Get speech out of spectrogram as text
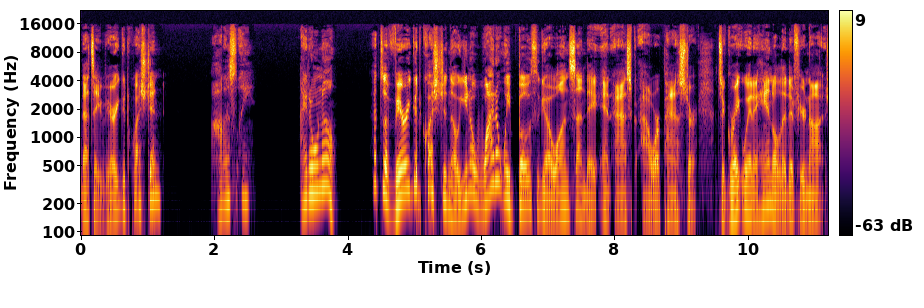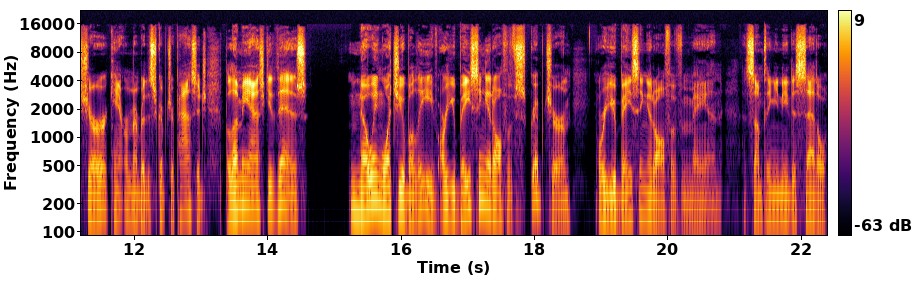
That's a very good question. Honestly, I don't know. That's a very good question, though. You know, why don't we both go on Sunday and ask our pastor? It's a great way to handle it if you're not sure or can't remember the scripture passage. But let me ask you this knowing what you believe, are you basing it off of scripture or are you basing it off of man? That's something you need to settle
